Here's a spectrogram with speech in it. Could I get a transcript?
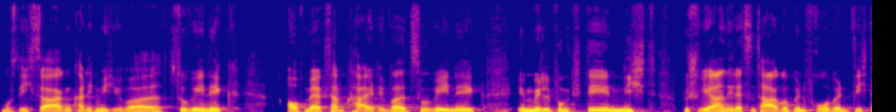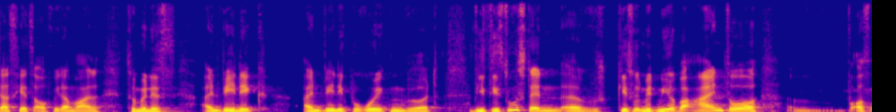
muss ich sagen, kann ich mich über zu wenig Aufmerksamkeit, über zu wenig im Mittelpunkt stehen, nicht beschweren die letzten Tage und bin froh, wenn sich das jetzt auch wieder mal zumindest ein wenig ein wenig beruhigen wird. Wie siehst du es denn? Äh, gehst du mit mir überein? So äh, aus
